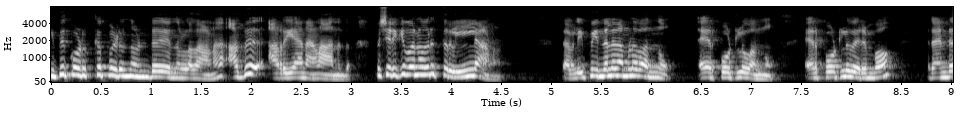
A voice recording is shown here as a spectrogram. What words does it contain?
ഇത് കൊടുക്കപ്പെടുന്നുണ്ട് എന്നുള്ളതാണ്. അത് അറിയാനാണ് ആനന്ദം. അപ്പോൾ ശരിക്കും പറഞ്ഞാൽ ഒരു ത്രില്ലാണ് രാവിലെ ഇപ്പോൾ ഇന്നലെ നമ്മൾ വന്നു. എയർപോർട്ടിൽ വന്നു. എയർപോർട്ടിൽ വരുമ്പോൾ രണ്ട്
